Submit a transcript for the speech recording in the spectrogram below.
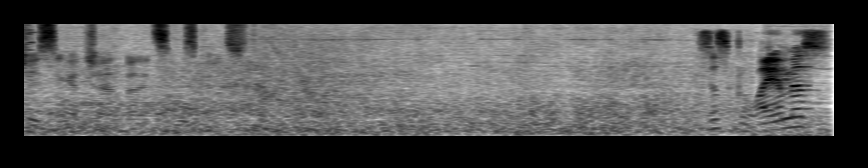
Chasing a jet, but it seems kind of stupid. Is this Glamis?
